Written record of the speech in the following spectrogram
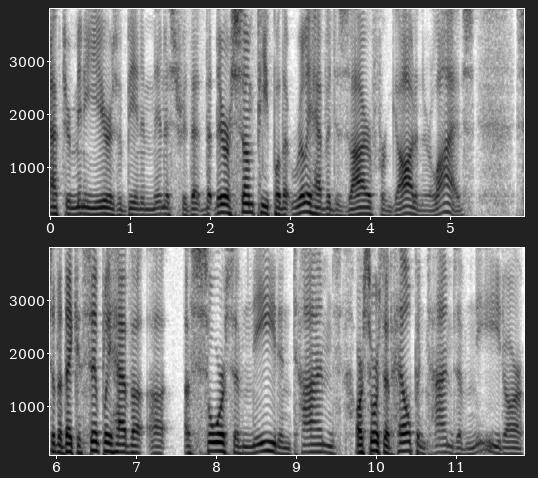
after many years of being in ministry that, that there are some people that really have a desire for God in their lives so that they can simply have a, a a source of need in times or source of help in times of need or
